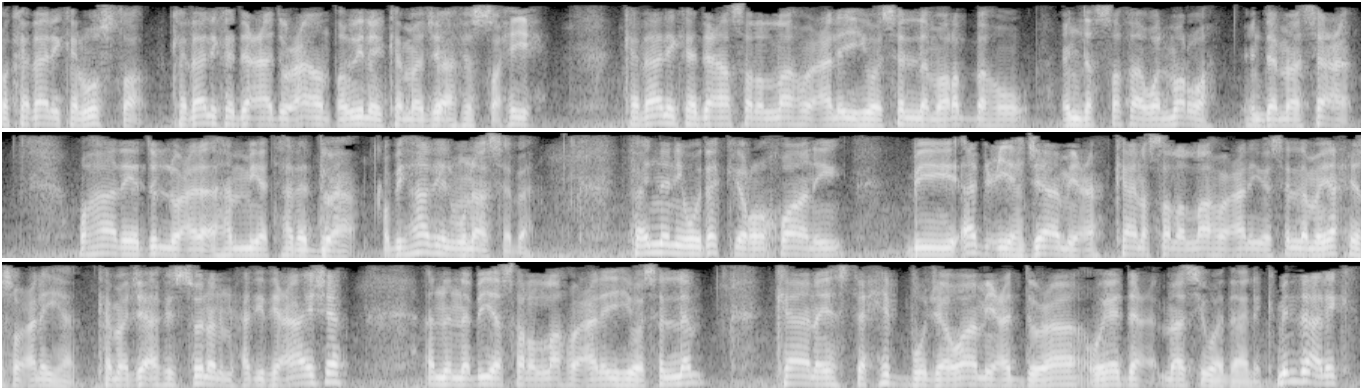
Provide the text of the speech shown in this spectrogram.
وكذلك الوسطى. كذلك دعا دعاء طويلا كما جاء في الصحيح. كذلك دعا صلى الله عليه وسلم ربه عند الصفا والمروة عندما سعى. وهذا يدل على أهمية هذا الدعاء. وبهذه المناسبة فإنني أذكر إخواني بأدعية جامعة كان صلى الله عليه وسلم يحرص عليها كما جاء في السنن من حديث عائشة أن النبي صلى الله عليه وسلم كان يستحب جوامع الدعاء ويدع ما سوى ذلك. من ذلك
